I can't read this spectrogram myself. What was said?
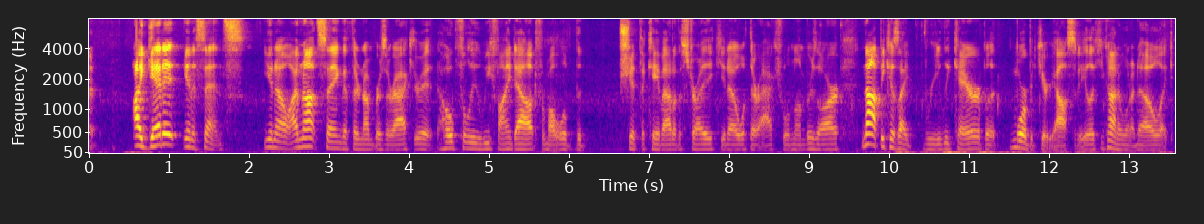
I, I get it in a sense. You know, I'm not saying that their numbers are accurate. Hopefully, we find out from all of the shit that came out of the strike, you know, what their actual numbers are. Not because I really care, but morbid curiosity. Like, you kind of want to know, like,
